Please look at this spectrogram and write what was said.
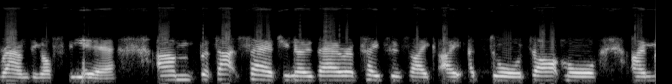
rounding off the year. Um, but that said, you know, there are places like I adore Dartmoor. I'm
